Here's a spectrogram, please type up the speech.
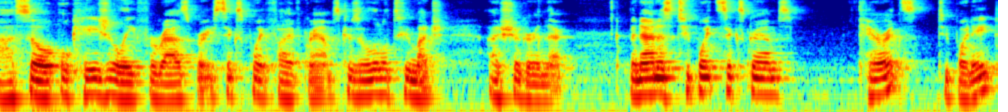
Uh, so occasionally for raspberries, 6.5 grams, because there's a little too much uh, sugar in there. Bananas, 2.6 grams. Carrots, 2.8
